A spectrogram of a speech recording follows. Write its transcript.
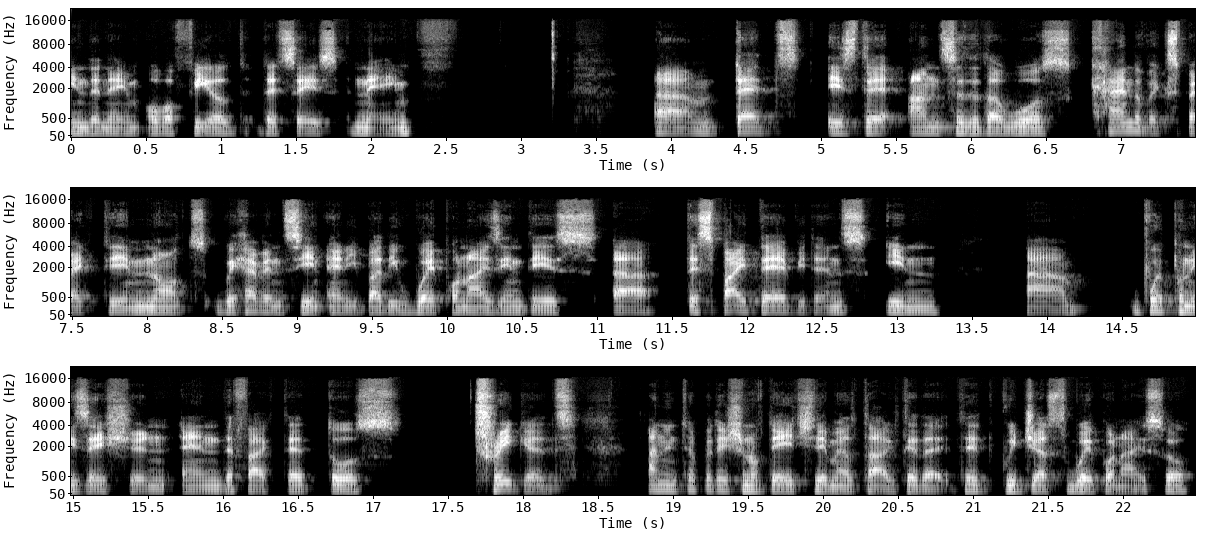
in the name of a field that says name. Um, that is the answer that i was kind of expecting not we haven't seen anybody weaponizing this uh, despite the evidence in um, weaponization and the fact that those triggered an interpretation of the HTML tag that, that we just weaponized. So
